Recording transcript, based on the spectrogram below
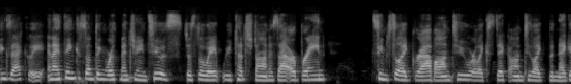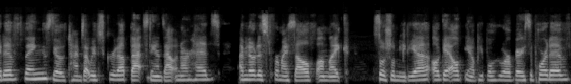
Exactly. And I think something worth mentioning too is just the way we touched on is that our brain seems to like grab onto or like stick onto like the negative things, you know, the times that we've screwed up, that stands out in our heads. I've noticed for myself on like social media, I'll get all, you know, people who are very supportive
